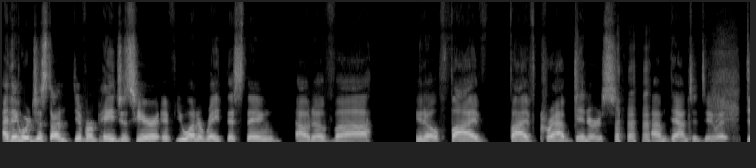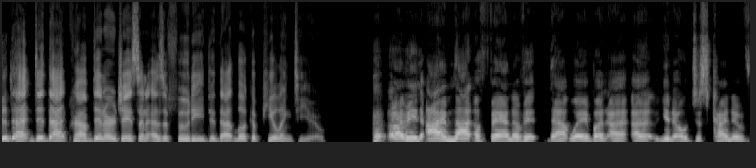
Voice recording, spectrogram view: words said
I think we're just on different pages here. If you want to rate this thing out of uh, you know five five crab dinners, I'm down to do it. Did that did that crab dinner, Jason, as a foodie, did that look appealing to you? I mean, I'm not a fan of it that way, but I, I, you know, just kind of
